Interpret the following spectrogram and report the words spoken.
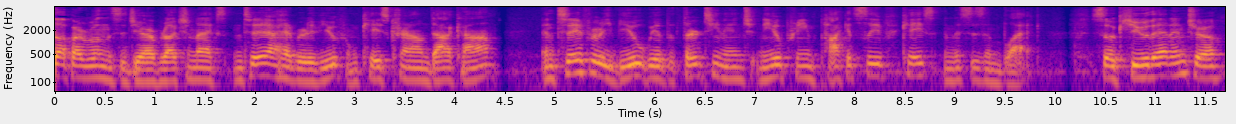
up everyone, this is JR Production X, and today I have a review from CaseCrown.com. And today for review, we have the 13 inch neoprene pocket sleeve case, and this is in black. So cue that intro.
